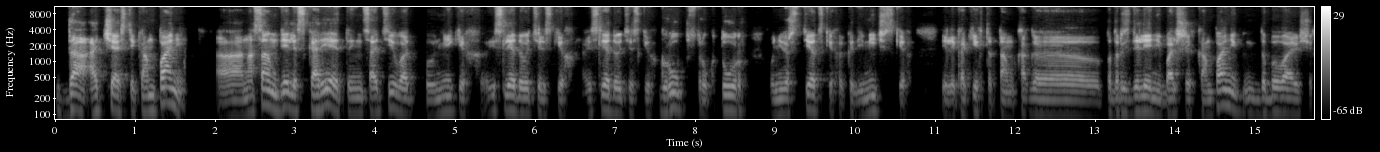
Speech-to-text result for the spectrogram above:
да, отчасти компаний, а на самом деле, скорее, это инициатива неких исследовательских, исследовательских групп, структур, университетских, академических или каких-то там как, э, подразделений больших компаний добывающих,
